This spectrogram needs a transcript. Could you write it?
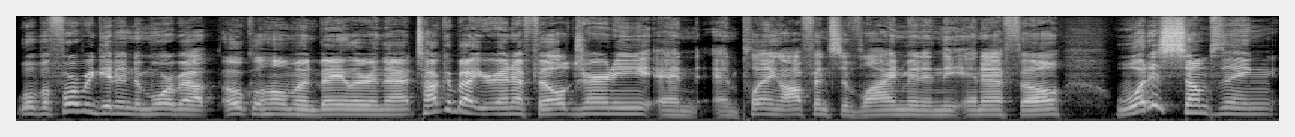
Well, before we get into more about Oklahoma and Baylor and that, talk about your NFL journey and and playing offensive lineman in the NFL. What is something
